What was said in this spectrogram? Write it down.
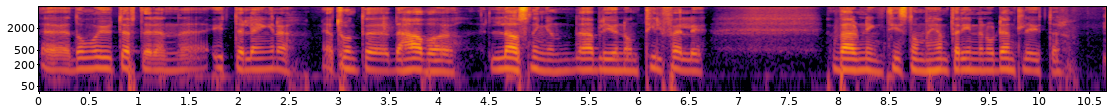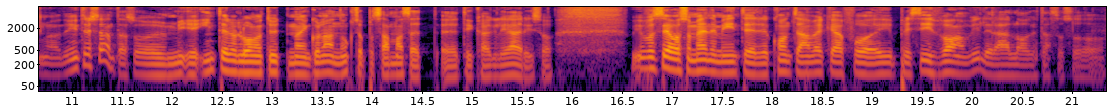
Eh, De var ute efter en eh, ytter längre. Jag tror inte det här var lösningen. Det här blir ju någon tillfällig värvning tills de hämtar in en ordentlig ytter. Ja, det är intressant alltså, Inter har lånat ut Nainggolan också på samma sätt eh, till Cagliari så vi får se vad som händer med Inter. Conte han verkar få precis vad han vill i det här laget alltså, så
